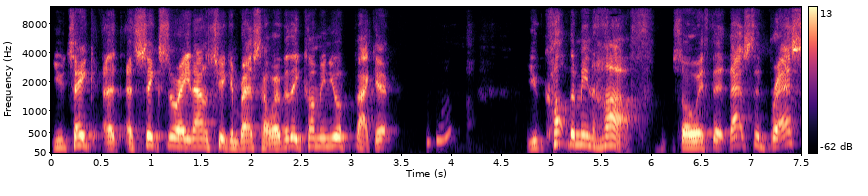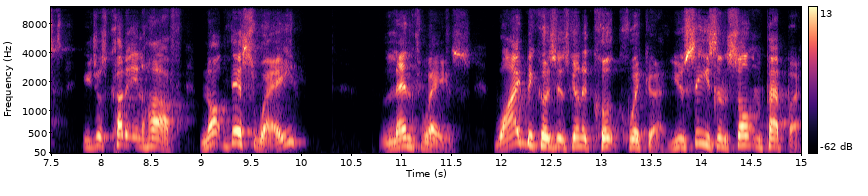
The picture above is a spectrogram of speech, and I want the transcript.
You take a, a six or eight ounce chicken breast, however they come in your packet. Mhm. You cut them in half. So if the, that's the breast, you just cut it in half. Not this way, lengthways. Why? Because it's going to cook quicker. You season salt and pepper.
